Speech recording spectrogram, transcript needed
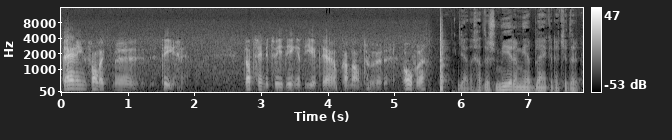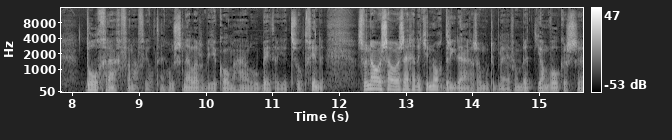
Daarin val ik me tegen. Dat zijn de twee dingen die ik daarop kan antwoorden. Over. Ja, er gaat dus meer en meer blijken dat je er dolgraag vanaf wilt. Hè? Hoe sneller we je komen halen, hoe beter je het zult vinden. Als we nou eens zouden zeggen dat je nog drie dagen zou moeten blijven... omdat Jan Wolkers uh,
